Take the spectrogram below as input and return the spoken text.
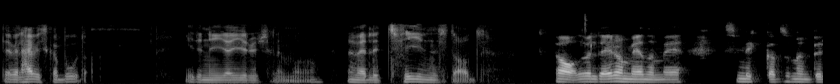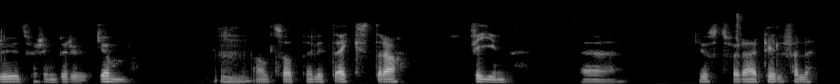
det är väl här vi ska bo då. I det nya Jerusalem och en väldigt fin stad. ja, det är väl det de menar med smyckad som en brud för sin brudgum. Mm. Alltså att det är lite extra fin eh, just för det här tillfället.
